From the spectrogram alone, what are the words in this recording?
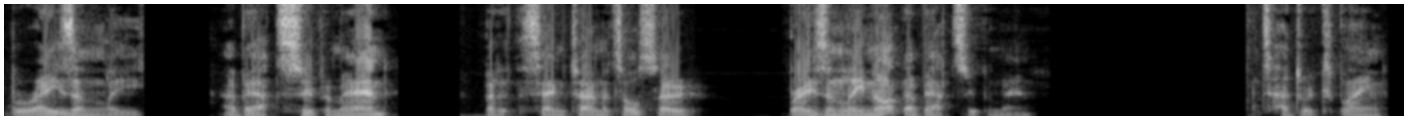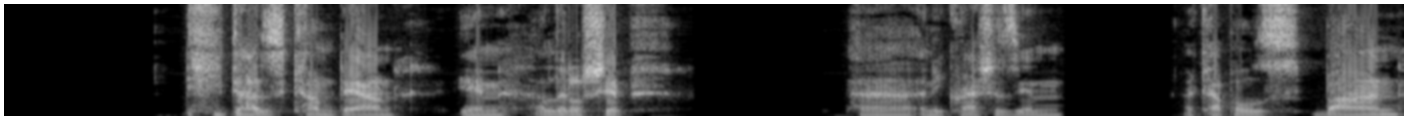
brazenly about Superman, but at the same time, it's also brazenly not about Superman. It's hard to explain. He does come down in a little ship, uh, and he crashes in a couple's barn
